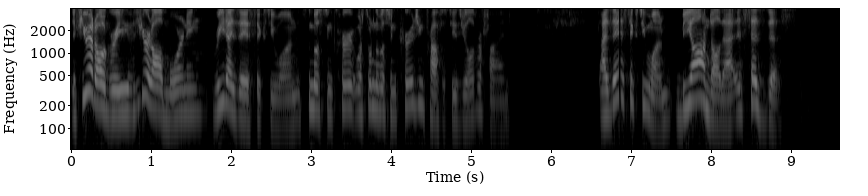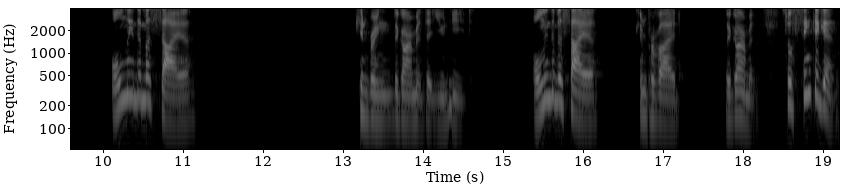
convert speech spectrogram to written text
if you're at all grieved, if you're at all mourning, read Isaiah 61. It's, the most encour- it's one of the most encouraging prophecies you'll ever find. Isaiah 61, beyond all that, it says this Only the Messiah can bring the garment that you need. Only the Messiah can provide the garment. So think again.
